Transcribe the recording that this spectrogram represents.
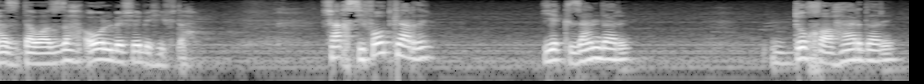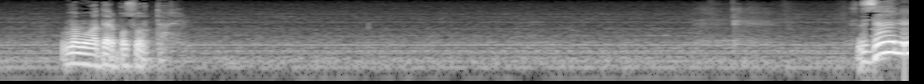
از دوازده اول بشه به هفته شخصی فوت کرده. یک زن داره. دو خواهر داره و مادر بزرگ داره. زن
